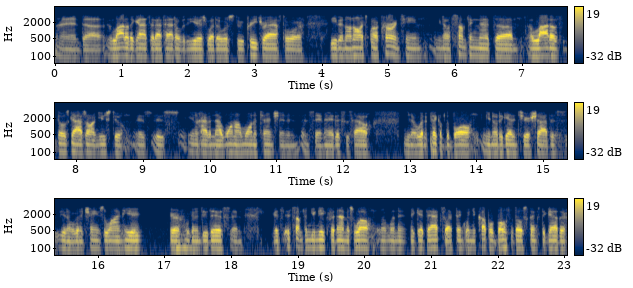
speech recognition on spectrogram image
And uh, a lot of the guys that I've had over the years, whether it was through pre-draft or even on our, our current team, you know, it's something that um, a lot of those guys aren't used to. Is is you know having that one-on-one attention and, and saying, hey, this is how, you know, we're going to pick up the ball, you know, to get into your shot. This is, you know, we're going to change the line here. Here, we're going to do this, and it's it's something unique for them as well when, when they get that. So I think when you couple both of those things together,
